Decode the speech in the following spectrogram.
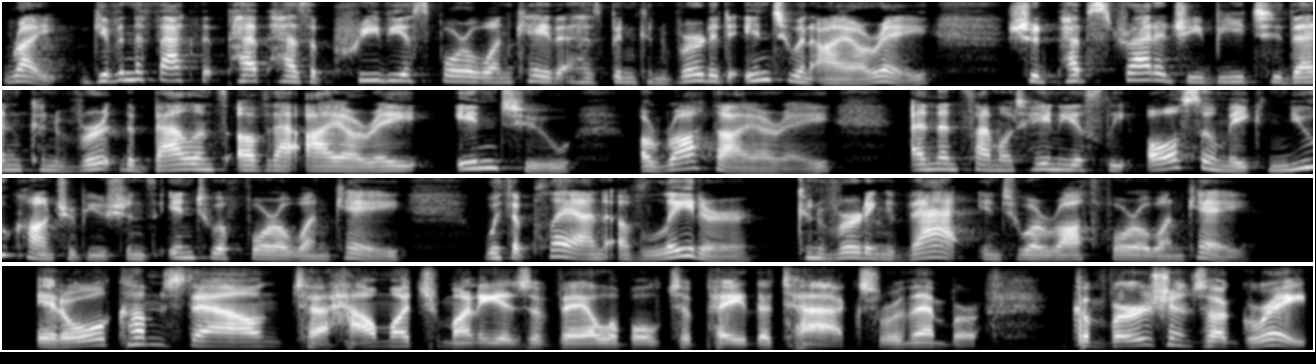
Right. Given the fact that PEP has a previous 401k that has been converted into an IRA, should PEP's strategy be to then convert the balance of that IRA into a Roth IRA and then simultaneously also make new contributions into a 401k with a plan of later converting that into a Roth 401k? It all comes down to how much money is available to pay the tax. Remember, Conversions are great,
